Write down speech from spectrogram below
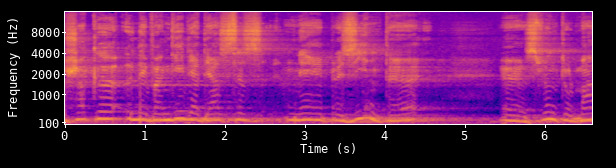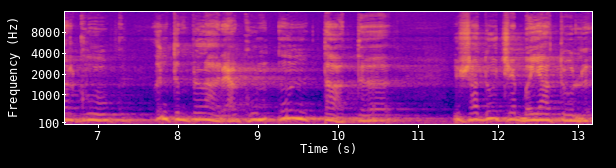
Așa că în Evanghelia de astăzi ne prezintă Sfântul Marcu întâmplarea cum un tată își aduce băiatul,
